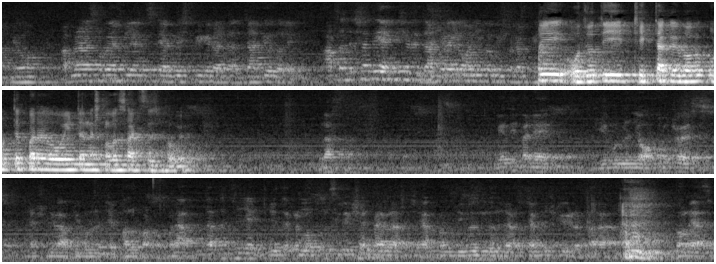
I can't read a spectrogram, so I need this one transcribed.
আপনিও আপনারা সবাই আসলে জাতীয় দলে। আপনাদের সাথে একই সাথে জাকের আলী অনিকা বিশ্বকাপ এই ও যদি ঠিকঠাক এইভাবে করতে পারে ও ইন্টারন্যাশনাল সাকসেস হবে রাস্তা মেয়েদের মানে যে বললেন যে অটো চয়েস ন্যাশনাল আপনি বললেন যে ভালো পারব মানে আপনি চাচ্ছেন যে যেহেতু একটা নতুন সিলেকশন প্যানেল আসছে আপনার দীর্ঘদিন ধরে যারা স্ট্যাবলিশ ক্রিকেটার তারা দলে আছে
